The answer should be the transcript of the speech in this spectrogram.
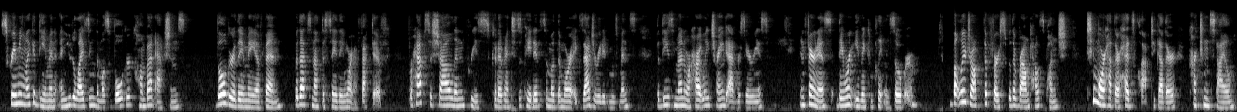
screaming like a demon and utilizing the most vulgar combat actions. Vulgar they may have been, but that's not to say they weren't effective. Perhaps a Shaolin priest could have anticipated some of the more exaggerated movements, but these men were hardly trained adversaries. In fairness, they weren't even completely sober. Butler dropped the first with a roundhouse punch. Two more had their heads clapped together, cartoon style.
